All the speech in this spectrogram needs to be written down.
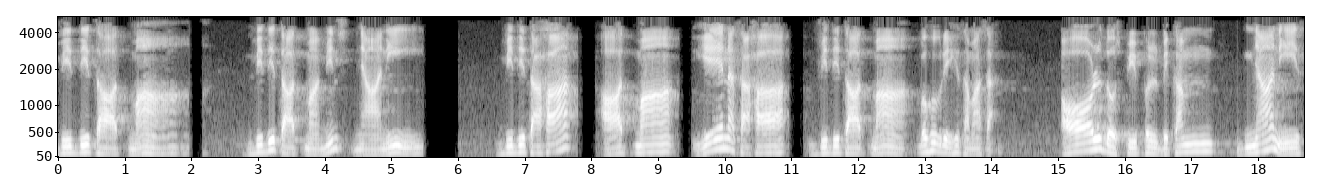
Viditatma. Viditatma means jnani. Viditaha Atma Yena Saha Viditatma, Bahuvrihi Samasa. All those people become jnanis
